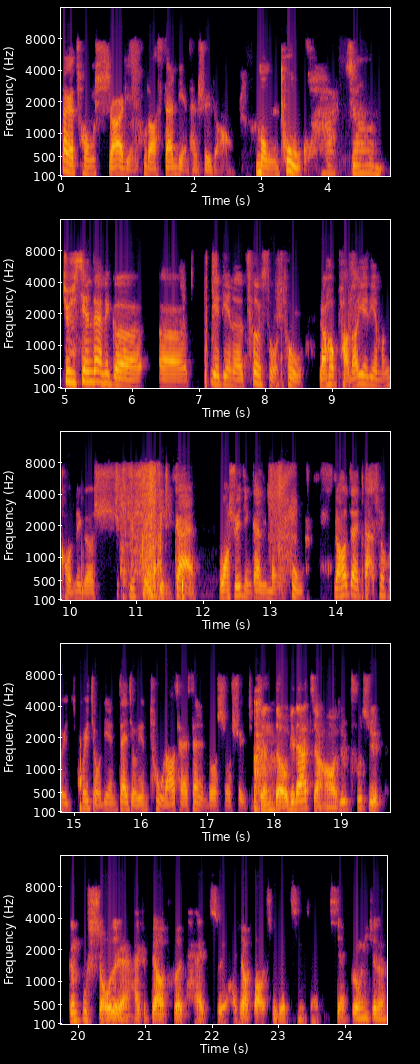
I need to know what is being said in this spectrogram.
大概从十二点吐到三点才睡着，猛吐，夸张，就是先在那个呃夜店的厕所吐，然后跑到夜店门口那个水就水井盖，往水井盖里猛吐，然后再打车回回酒店，在酒店吐，然后才在三点多的时候睡着。真的，我给大家讲哦，就是出去跟不熟的人，还是不要喝太醉，还是要保持一点清醒的底线，不容易真的，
